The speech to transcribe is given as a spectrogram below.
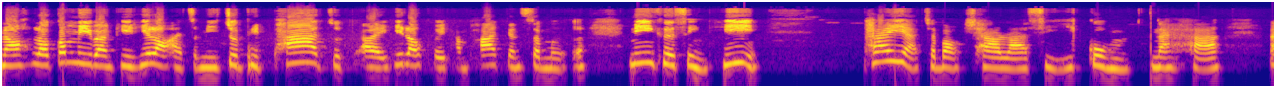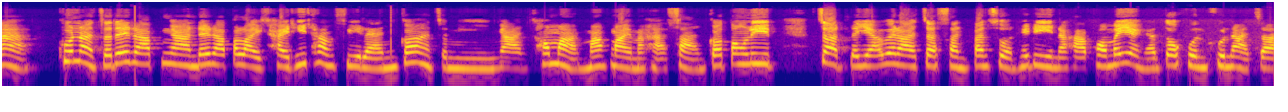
เนาะแล้วก็มีบางทีที่เราอาจจะมีจุดผิดพลาดจุดอะไรที่เราเคยทำพลาดกันเสมอ นี่คือสิ่งที่ไพ่อยากจะบอกชาวราศีกุมนะคะ อะ คุณอาจจะได้รับงานได้รับอะไรใครที่ทำฟรีแลนซ์ก็อาจจะมีงานเข้ามามากมายมหาศาลก็ต้องรีบจัดระยะเวลาจัดสรรปันส่วนให้ดีนะคะ เพราะไม่อย่างนั้นตัวคุณคุณอาจจะ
